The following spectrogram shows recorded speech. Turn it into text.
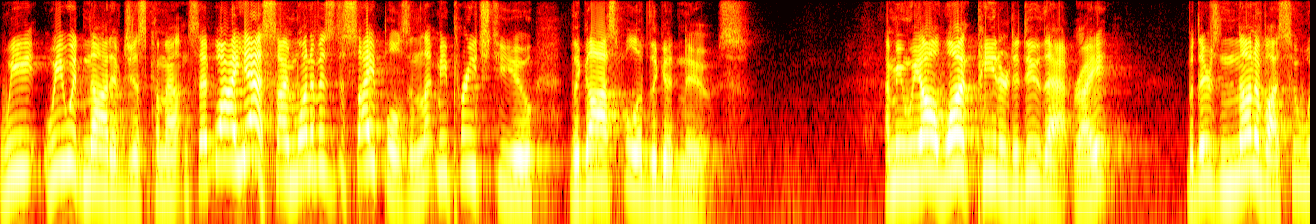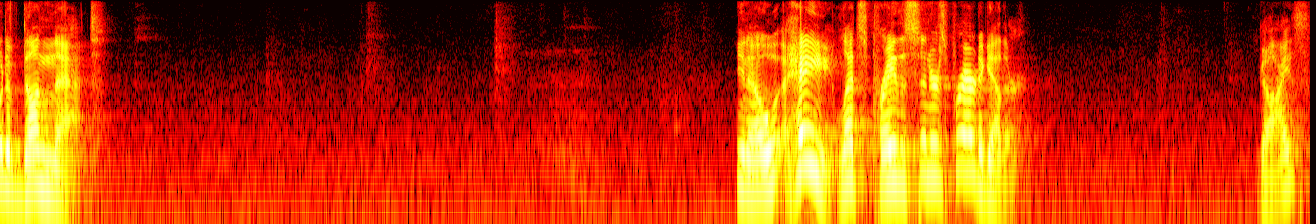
We, we would not have just come out and said, Why, yes, I'm one of his disciples, and let me preach to you the gospel of the good news. I mean, we all want Peter to do that, right? But there's none of us who would have done that. You know, hey, let's pray the sinner's prayer together. Guys,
